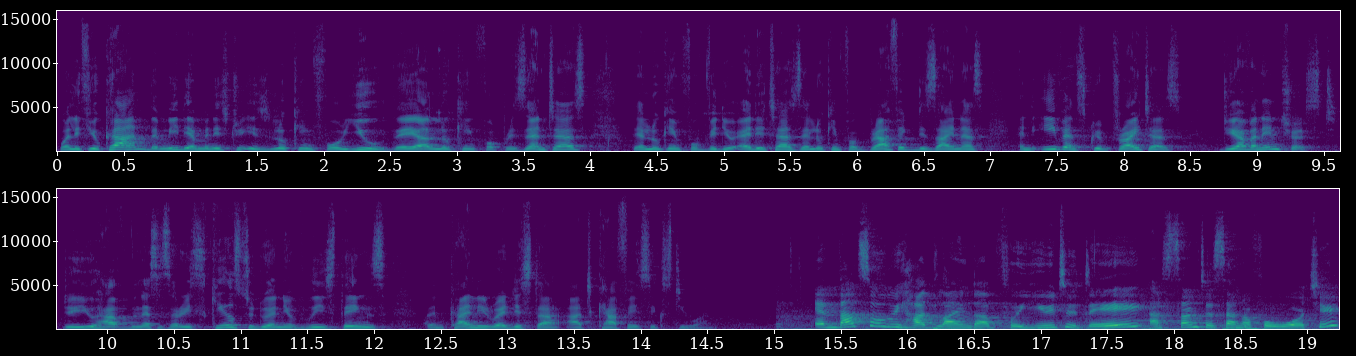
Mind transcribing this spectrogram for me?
Well, if you can, the media ministry is looking for you. They are looking for presenters, they're looking for video editors, they're looking for graphic designers, and even script writers. Do you have an interest? Do you have the necessary skills to do any of these things? Then kindly register at Cafe 61. And that's all we had lined up for you today. Asante sana for watching.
